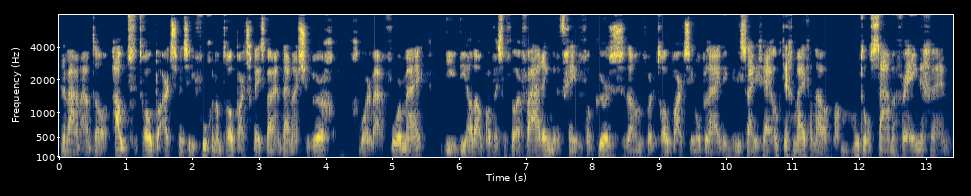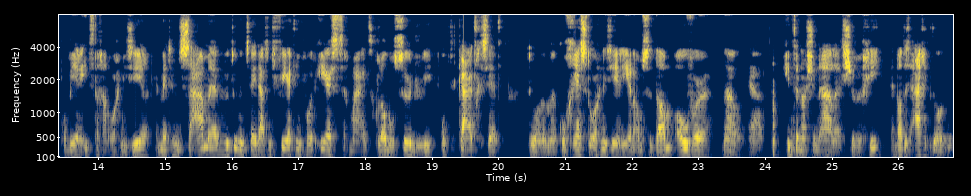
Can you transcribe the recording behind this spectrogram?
En er waren een aantal oud-tropenartsen, mensen die vroeger dan tropenarts geweest waren en daarna chirurg geworden waren voor mij. Die, die hadden ook al best wel veel ervaring met het geven van cursussen dan voor de tropenarts in opleiding. En die zei, die zei ook tegen mij van nou, we moeten ons samen verenigen en proberen iets te gaan organiseren. En met hun samen hebben we toen in 2014 voor het eerst zeg maar, het Global Surgery op de kaart gezet door een congres te organiseren hier in Amsterdam over nou, ja, internationale chirurgie. En wat is eigenlijk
